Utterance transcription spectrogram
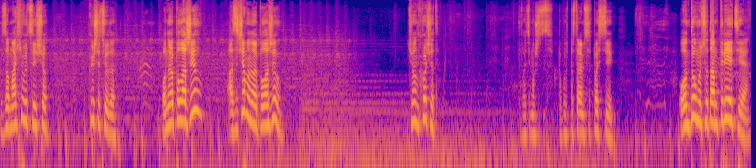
Замахивается еще. Кыш отсюда. Он ее положил? А зачем он ее положил? Что он хочет? Давайте, может, постараемся спасти. Он думает, что там третья.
